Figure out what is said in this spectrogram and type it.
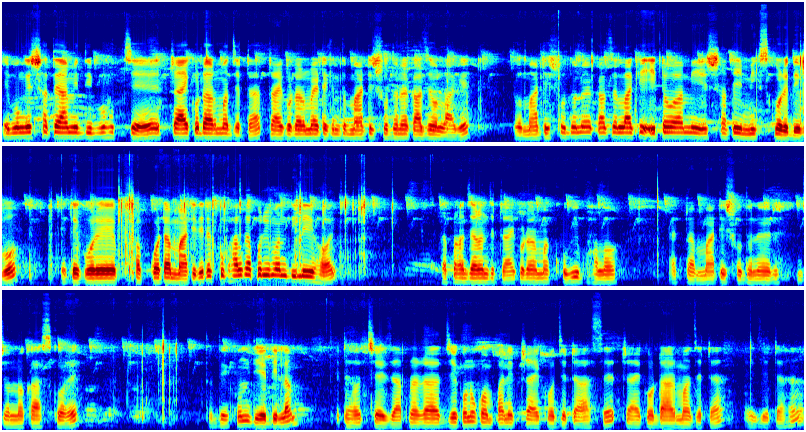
এবং এর সাথে আমি দিব হচ্ছে ট্রাইকোডার্মা যেটা। ট্রাইকোডার্মা এটা কিন্তু মাটি শোধনের কাজেও লাগে। তো মাটি শোধনের কাজে লাগে, এটাও আমি এর সাথে মিক্স করে দিব। এতে করে সবকটা মাটিতে, এটা খুব হালকা পরিমাণ দিলেই হয়। আপনারা জানেন যে ট্রাইকোডার্মা খুবই ভালো একটা মাটি শোধনের জন্য কাজ করে। তো দেখুন, দিয়ে দিলাম। এটা হচ্ছে যে আপনারা যে কোনো কোম্পানির ট্রাইকো যেটা আছে, ট্রাইকোডার্মা যেটা, এই যেটা হ্যাঁ?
